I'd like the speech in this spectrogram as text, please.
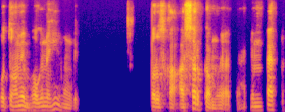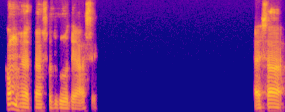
वो तो हमें भोग नहीं होंगे। पर उसका असर कम हो जाता है। इम्पैक्ट कम हो जाता है सदगुरु दया से। ऐसा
